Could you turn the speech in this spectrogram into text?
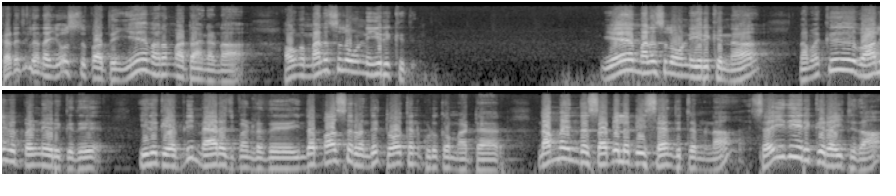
கடைசியில் நான் யோசித்து பார்த்தேன் ஏன் வரமாட்டாங்கன்னா அவங்க மனசில் ஒன்று இருக்குது. ஏன் மனசில் ஒன்று இருக்குன்னா நமக்கு வாலிப பெண் இருக்குது. இதுக்கு எப்படி மேரேஜ் பண்ணுறது இந்த பாஸ்டர் வந்து டோக்கன் கொடுக்க மாட்டார். நம்ம இந்த சபையில் போய் சேர்ந்துட்டோம்னா செய்தி இருக்கு ரைட்டு தான்.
